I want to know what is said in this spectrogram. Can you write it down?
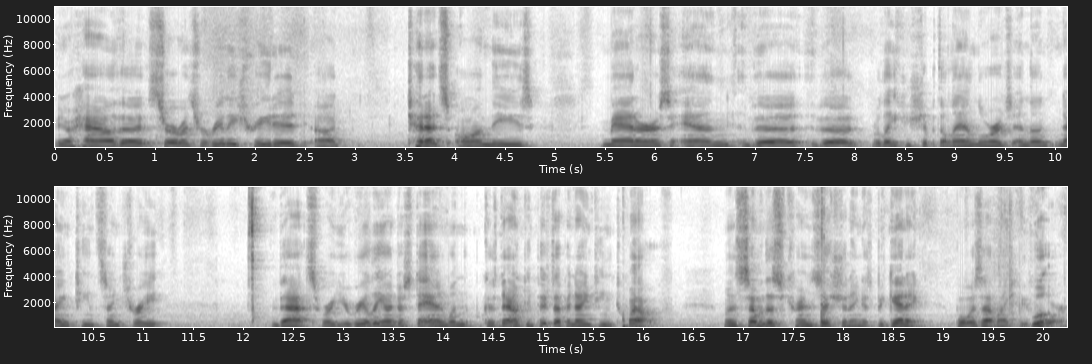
you know how the servants were really treated, uh, tenants on these manors, and the the relationship with the landlords in the 19th century. That's where you really understand when because Downton picks up in 1912, when some of this transitioning is beginning. What was that like before?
